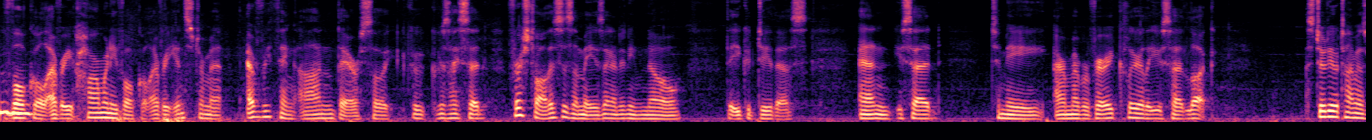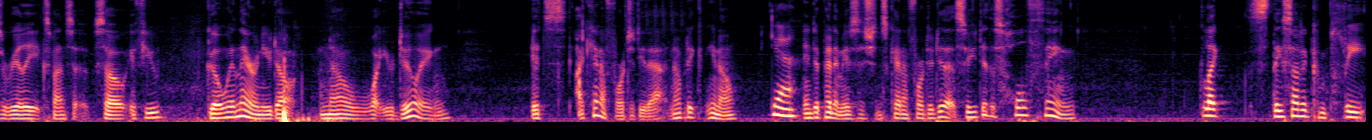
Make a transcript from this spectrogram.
mm-hmm. vocal, every harmony vocal, every instrument, everything on there. So because I said, first of all, this is amazing. I didn't even know that you could do this, and you said to me, I remember very clearly. You said, look, studio time is really expensive. So if you go in there and you don't know what you're doing, it's I can't afford to do that. Nobody, you know, yeah. independent musicians can't afford to do that. So you did this whole thing, like s- they sounded complete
